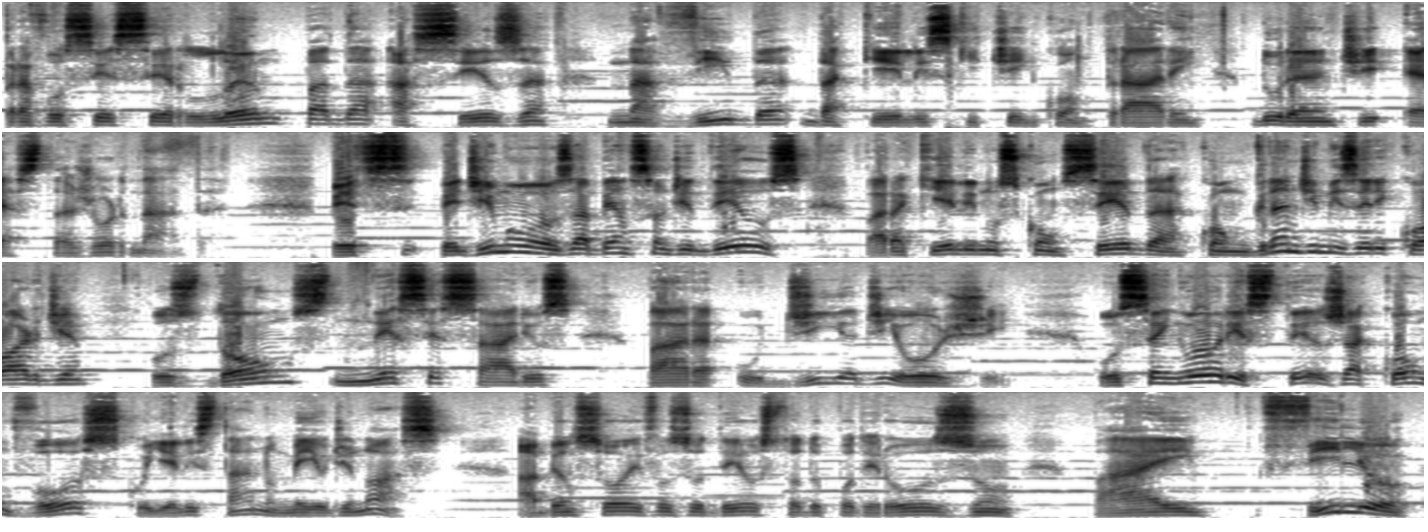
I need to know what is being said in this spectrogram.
para você ser lâmpada acesa na vida daqueles que te encontrarem durante esta jornada. Pedimos a benção de Deus para que Ele nos conceda com grande misericórdia os dons necessários para o dia de hoje. O Senhor esteja convosco e Ele está no meio de nós. Abençoe-vos o Deus Todo-Poderoso, Pai, Filho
